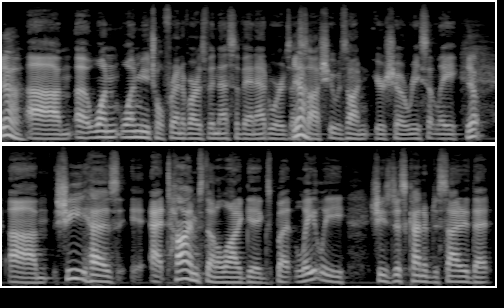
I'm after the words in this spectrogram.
Yeah. Um, uh, one one mutual friend of ours, Vanessa Van Edwards, I yeah. saw she was on your show recently. Yep. Um, she has at times done a lot of gigs, but lately she's just kind of decided that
